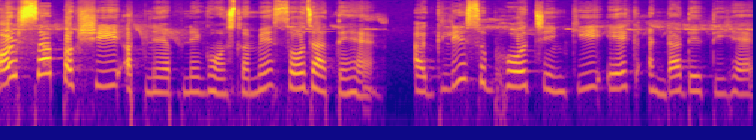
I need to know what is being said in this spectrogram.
और सब पक्षी अपने अपने घोंसलों में सो जाते हैं। अगली सुबह चिंकी एक अंडा देती है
